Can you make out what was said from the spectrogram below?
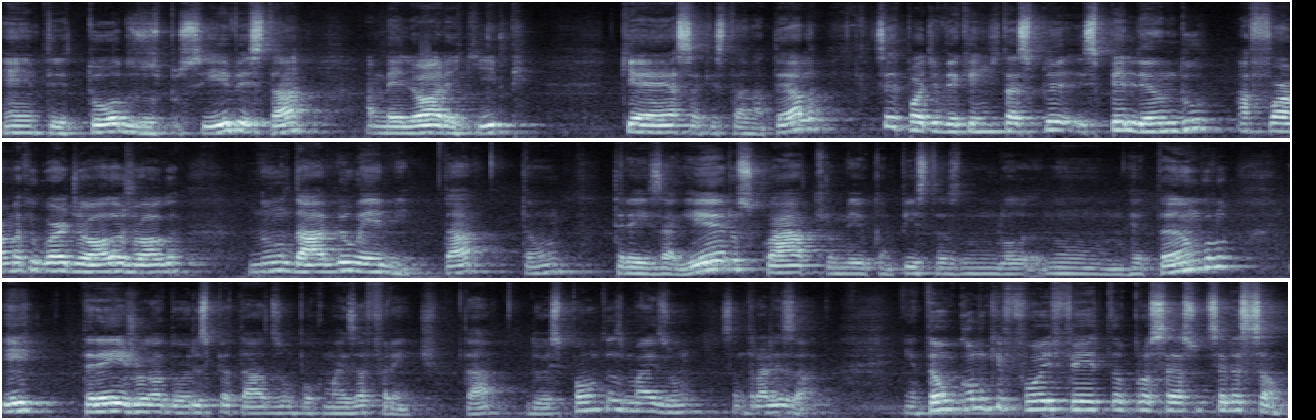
entre todos os possíveis, tá? A melhor equipe, que é essa que está na tela. Você pode ver que a gente está espelhando a forma que o Guardiola joga num WM, tá? Então, três zagueiros, quatro meio-campistas num, num retângulo e três jogadores espetados um pouco mais à frente, tá? Dois pontas mais um centralizado. Então, como que foi feito o processo de seleção?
